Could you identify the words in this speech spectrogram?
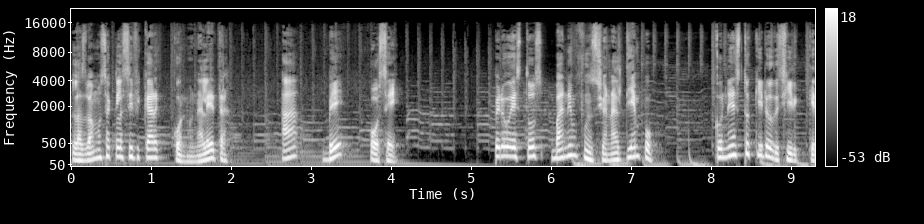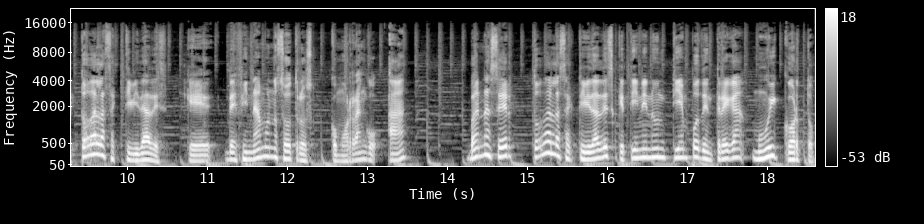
las vamos a clasificar con una letra, A, B o C. Pero estos van en función al tiempo. Con esto quiero decir que todas las actividades que definamos nosotros como rango A van a ser todas las actividades que tienen un tiempo de entrega muy corto,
